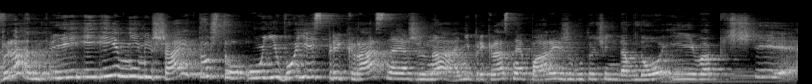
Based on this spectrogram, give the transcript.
Бранд! И, и им не мешает то, что у него есть прекрасная жена. Они прекрасная пара и живут очень давно. И вообще...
